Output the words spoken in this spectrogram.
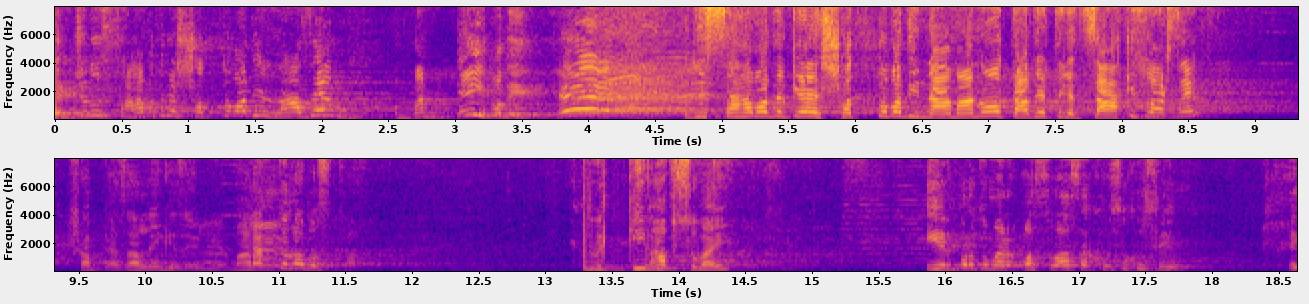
এর জন্য সাহাবাদের সত্যবাদী লাজেম মানতেই হবে। যদি সাহাবাদেরকে সত্যবাদী না মানো, তাদের থেকে যা কিছু আসছে সব ভেজাল লেগে যায় মারাত্মক অবস্থা। তুমি কি ভাবছ ভাই? এরপরে তোমার অসওয়াসা খুশি এই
